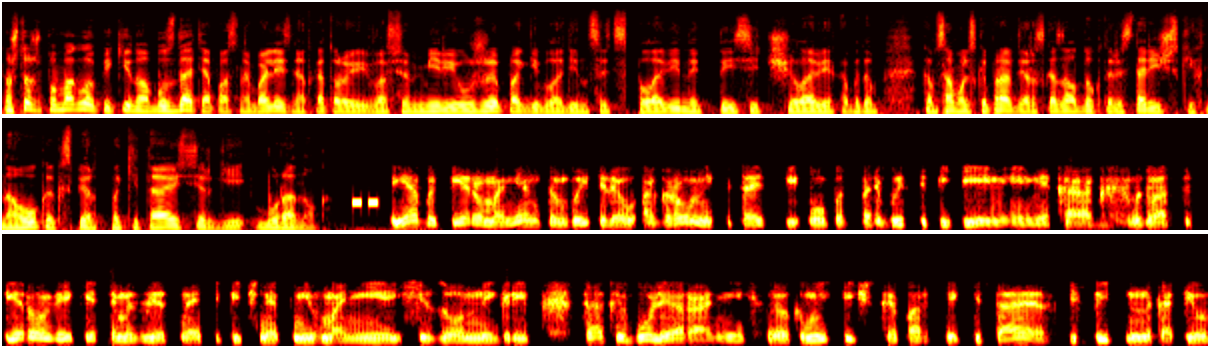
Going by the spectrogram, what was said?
Но что же помогло Пекину обуздать опасную болезнь, от которой во всем мире уже погибло 11,5 тысяч человек? Об этом «Комсомольской правде» рассказал доктор исторических наук, эксперт по Китаю Сергей Буранок. Я бы первым моментом выделил огромный китайский опыт борьбы с эпидемиями, как в 21 веке, всем известная типичная пневмония, сезонный грипп, так и более ранний. Э, коммунистическая партия Китая действительно накопила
